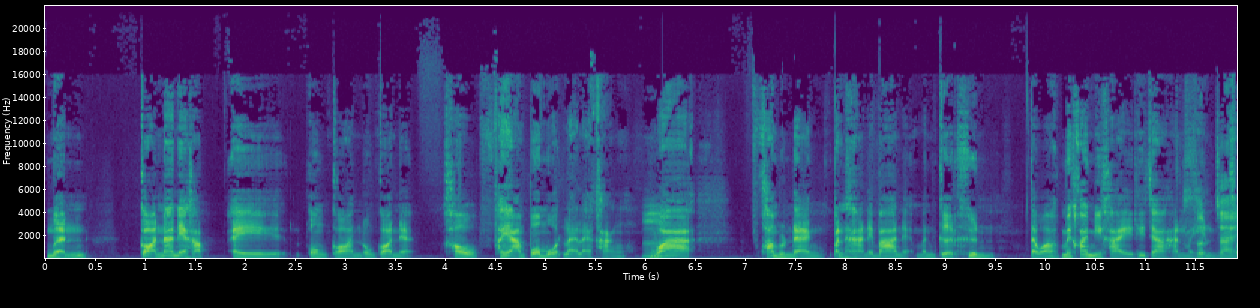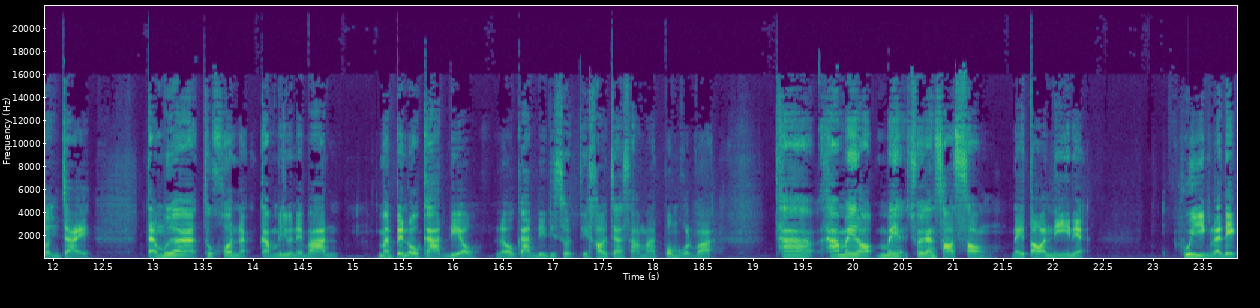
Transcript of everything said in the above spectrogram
เหมือนก่อนหน้าเนี้ครับ ไอองค์กรองค์กรเนี่ยเขาพยายามโปรโมทหลาย ๆ ครั้ง ว่าความรุนแรงปัญหาในบ้านเนี่ย มันเกิดขึ้น แต่ว่าไม่ค่อยมีใครที่จะหันมาเห็นสนใจสนใจแต่เมื่อทุกคนอะกลับมาอยู่ในบ้าน มันเป็นโอกาสเดียว แล้วโอกาสดีที่สุดที่เขาจะสามารถโปรโมทว่า ถ้าถ้าไม่รอไม่ช่วยกันสอดส่องในตอนนี้เนี่ย ผู้หญิงและเด็ก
